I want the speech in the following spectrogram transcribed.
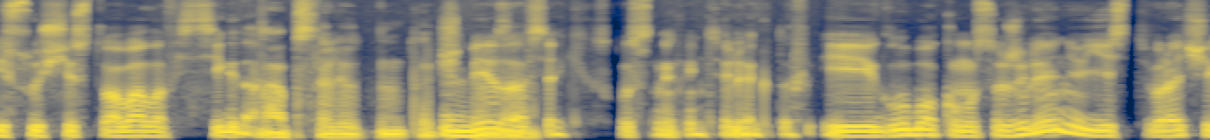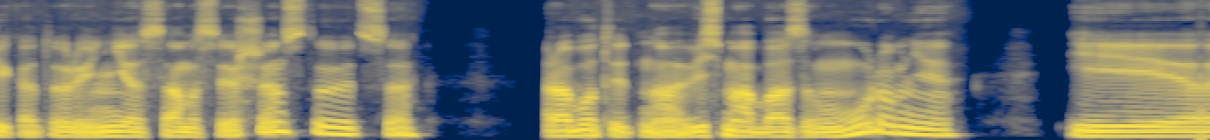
и существовала всегда. Абсолютно точно. Безо да. всяких искусственных интеллектов. И, к глубокому сожалению, есть врачи, которые не самосовершенствуются, работают на весьма базовом уровне. И,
